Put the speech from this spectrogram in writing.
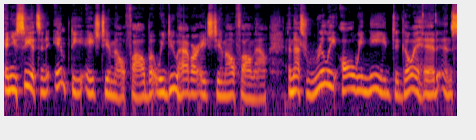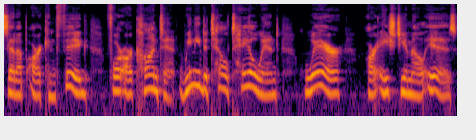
And you see it's an empty HTML file, but we do have our HTML file now. And that's really all we need to go ahead and set up our config for our content. We need to tell Tailwind where our HTML is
